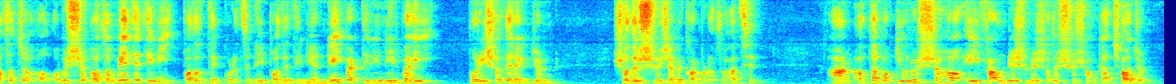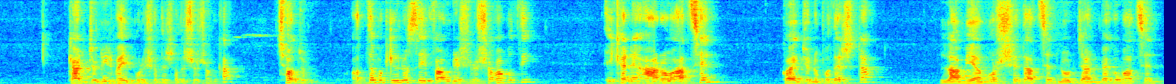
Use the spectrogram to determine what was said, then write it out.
অথচ অবশ্য গত মেতে তিনি পদত্যাগ করেছেন। এই পদে তিনি আর নেই, বাট তিনি নির্বাহী পরিষদের একজন সদস্য হিসাবে কর্মরত আছেন। আর অধ্যাপক ইউনুস সহ এই ফাউন্ডেশনের সদস্য সংখ্যা ছজন। কার্যনির্বাহী পরিষদের সদস্য সংখ্যা ছজন। অধ্যাপক ইউনুস এই ফাউন্ডেশনের সভাপতি। এখানে আরও আছেন কয়েকজন উপদেষ্টা। লামিয়া মোর্শেদ আছেন, নূরজাহান বেগম আছেন।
